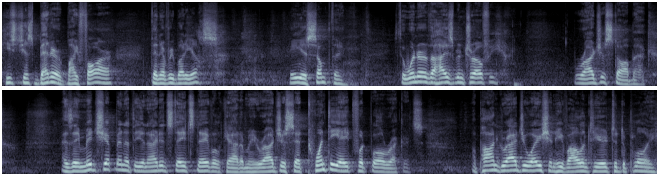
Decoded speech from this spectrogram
He's just better by far than everybody else. He is something. The winner of the Heisman Trophy, Roger Staubach. As a midshipman at the United States Naval Academy, Roger set 28 football records. Upon graduation, he volunteered to deploy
